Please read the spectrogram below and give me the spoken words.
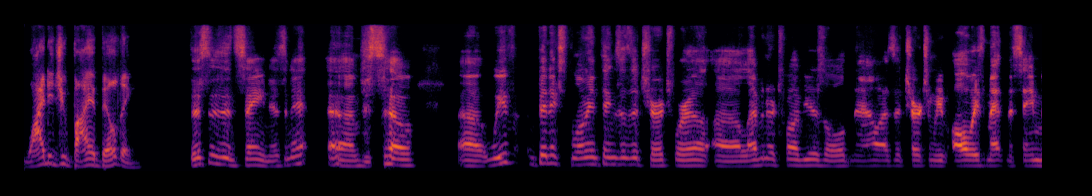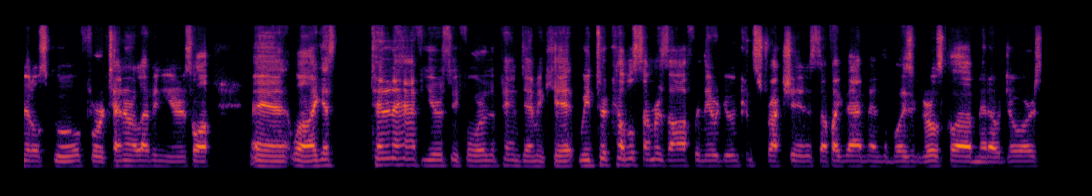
why did you buy a building this is insane isn't it um, so uh, we've been exploring things as a church. We're uh, 11 or 12 years old now as a church, and we've always met in the same middle school for 10 or 11 years. Well, and well, I guess 10 and a half years before the pandemic hit. We took a couple summers off when they were doing construction and stuff like that, met the Boys and Girls Club, met outdoors,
